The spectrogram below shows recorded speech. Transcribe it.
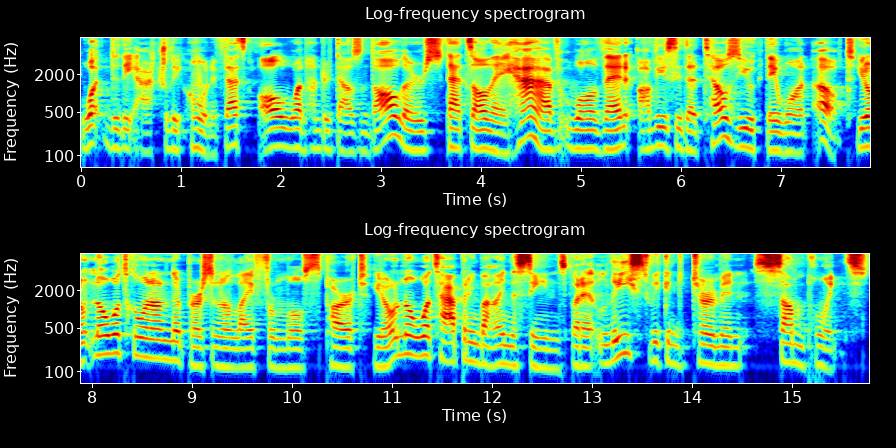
what do they actually own? If that's all $100,000, that's all they have, well, then obviously that tells you they want out. You don't know what's going on in their personal life for most part. You don't know what's happening behind the scenes, but at least we can determine some points.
